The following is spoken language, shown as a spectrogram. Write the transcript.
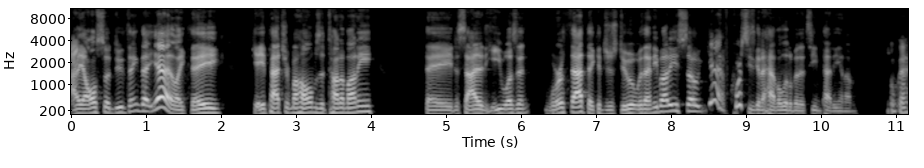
I also do think that, yeah, like they gave Patrick Mahomes a ton of money. They decided he wasn't worth that. They could just do it with anybody. So, yeah, of course he's going to have a little bit of team petty in him. Okay.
